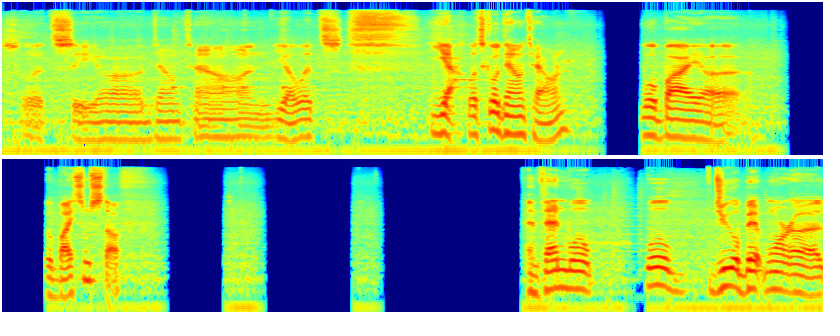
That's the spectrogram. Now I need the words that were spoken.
So let's see, uh, downtown. Yeah, let's. Yeah, let's go downtown. We'll buy, uh. We'll buy some stuff. And then we'll. We'll do a bit more, uh,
